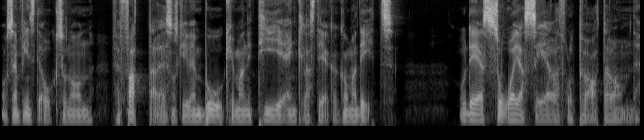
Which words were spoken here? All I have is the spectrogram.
Och sen finns det också någon författare som skriver en bok hur man i tio enkla steg kan komma dit. Och det är så jag ser att folk pratar om det.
